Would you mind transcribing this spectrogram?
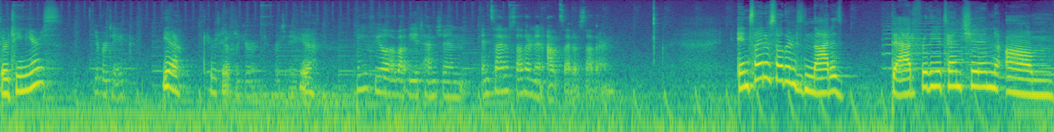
13 years. Give or take. Yeah, give or take. Give or, give or take. Yeah. Do you feel about the attention inside of Southern and outside of Southern? Inside of Southern's not as bad for the attention. Um,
